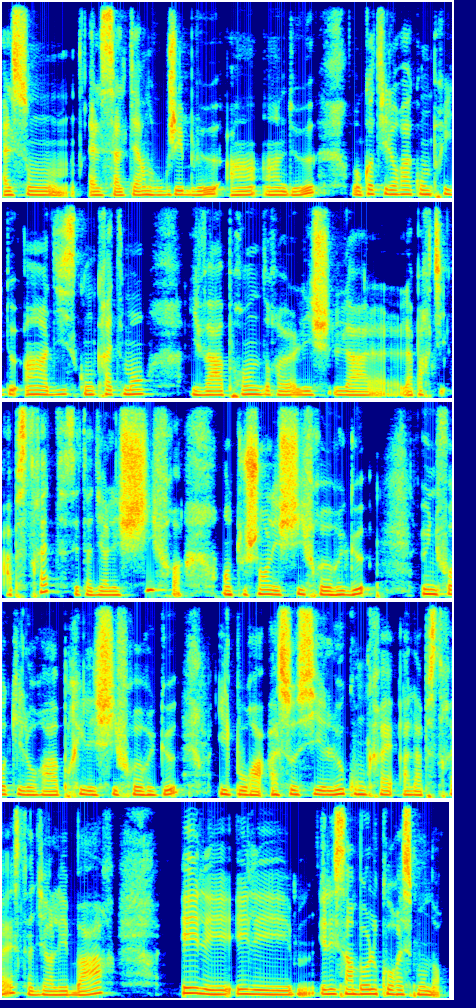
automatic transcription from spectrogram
elles sont, elles s'alternent rouge et bleu, 1, 1, 2. Donc quand il aura compris de 1 à 10 concrètement, il va apprendre euh, la, partie abstraite, c'est-à-dire les chiffres, en touchant les chiffres rugueux. Une fois qu'il aura appris les chiffres rugueux, il pourra associer le concret à l'abstrait, c'est-à-dire les barres et les, et les, et les symboles correspondants.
